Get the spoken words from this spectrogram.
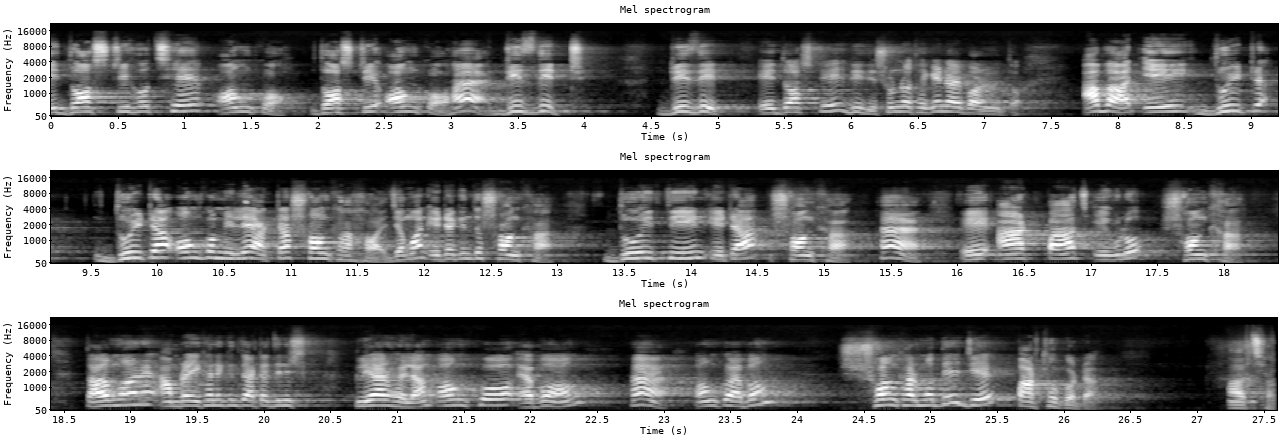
এই দশটি হচ্ছে অঙ্ক, দশটি অঙ্ক হ্যাঁ ডিজিট ডিজিট, এই দশটি ডিজিট, শূন্য থেকে নয় পর্যন্ত। আবার এই দুইটা দুইটা অঙ্ক মিলে একটা সংখ্যা হয়, যেমন এটা কিন্তু সংখ্যা। দুই, তিন, এটা সংখ্যা হ্যাঁ এই আট, পাঁচ, এগুলো সংখ্যা। তার মানে আমরা এখানে কিন্তু একটা জিনিস ক্লিয়ার হইলাম, অঙ্ক এবং হ্যাঁ অঙ্ক এবং সংখ্যার মধ্যে যে পার্থক্যটা। আচ্ছা।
